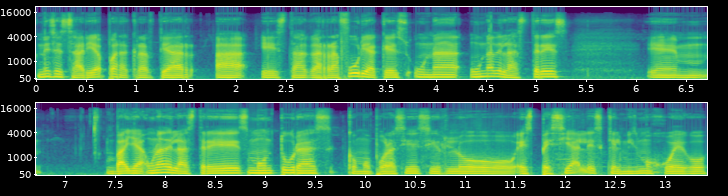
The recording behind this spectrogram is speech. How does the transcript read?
necesaria para craftear a esta Garra Furia, que es una, una de las tres, em, vaya, una de las tres monturas, como por así decirlo, especiales que el mismo juego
